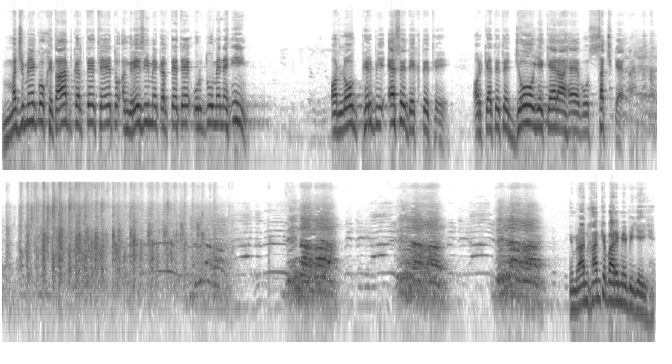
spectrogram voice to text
मजमे को खिताब करते थे तो अंग्रेज़ी में करते थे, उर्दू में नहीं। और लोग फिर भी ऐसे देखते थे और कहते थे, जो ये कह रहा है वो सच कह रहा है। इमरान खान के बारे में भी यही है।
